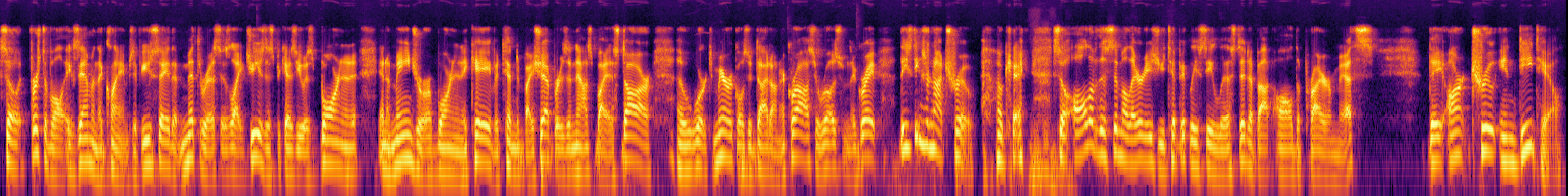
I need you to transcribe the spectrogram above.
So, first of all, examine the claims. If you say that Mithras is like Jesus because he was born in a, in a manger or born in a cave, attended by shepherds, announced by a star, uh, who worked miracles, who died on a cross, who rose from the grave, these things are not true. Okay. So, all of the similarities you typically see listed about all the prior myths, they aren't true in detail.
